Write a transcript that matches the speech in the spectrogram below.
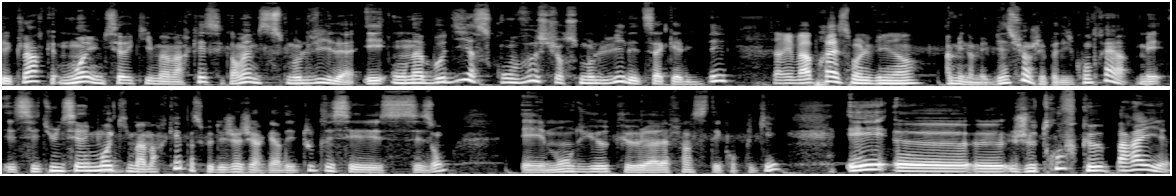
et Clark, moi une série qui m'a marqué, c'est quand même Smallville. Et on a beau dire ce qu'on veut sur Smallville et de sa qualité. Ça arrive après Smallville, hein. Ah mais non, mais bien sûr, j'ai pas dit le contraire. Mais c'est une série moi qui m'a marqué parce que déjà j'ai regardé toutes les saisons et mon dieu que à la fin c'était compliqué. Et euh, euh, je trouve que pareil,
